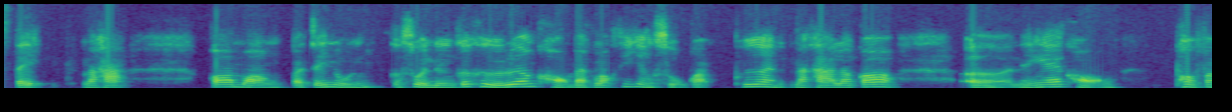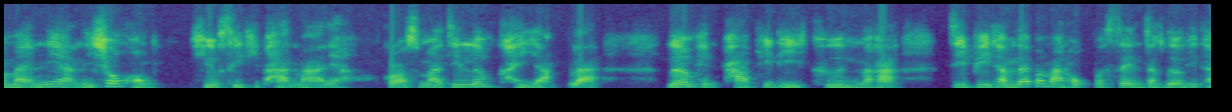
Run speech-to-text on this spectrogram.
s t a k นะคะ ก็มองปัจจัยหนุนส่วนหนึ่งก็คือเรื่องของแบ็กล็อกที่ยังสูงกว่าเพื่อนนะคะ แล้วก็ในแง่ของ performance เนี่ยในช่วงของ Q4 ที่ผ่านมาเนี่ย gross margin เริ่มขยับและเริ่มเห็นภาพที่ดีขึ้นนะคะ GP ทำได้ประมาณ 6%จากเดิมที่ท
